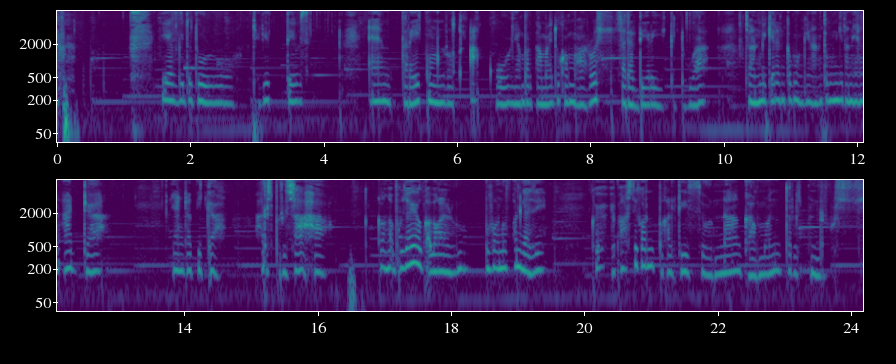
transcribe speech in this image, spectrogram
ya gitu dulu. Jadi tips and trick menurut aku. Yang pertama itu kamu harus sadar diri. Kedua jangan mikirin kemungkinan-kemungkinan yang ada. Yang ketiga harus berusaha. Kalau nggak berusaha ya nggak bakal move on move on gak sih? Kayak ya pasti kan bakal di zona gamon terus menerus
